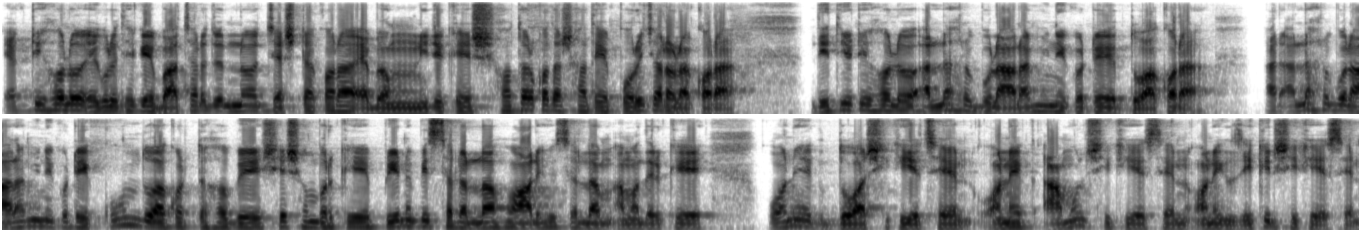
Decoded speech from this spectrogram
একটি হলো এগুলি থেকে বাঁচার জন্য চেষ্টা করা এবং নিজেকে সতর্কতার সাথে পরিচালনা করা। দ্বিতীয়টি হলো আল্লাহ রবুল আলমী নিকটে দোয়া করা। আর আল্লাহ রবুল আলমী নিকটে কোন দোয়া করতে হবে সে সম্পর্কে প্রিয়নবী সাল্লাহ আলহিসাল্লাম আমাদেরকে অনেক দোয়া শিখিয়েছেন, অনেক আমল শিখিয়েছেন, অনেক জিকির শিখিয়েছেন।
